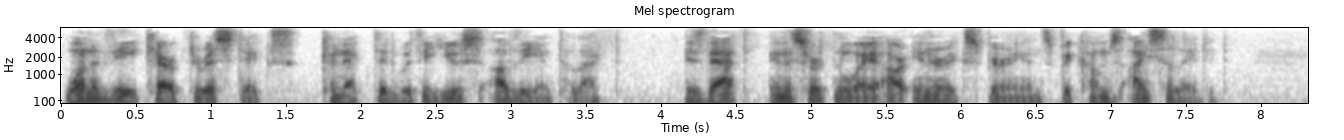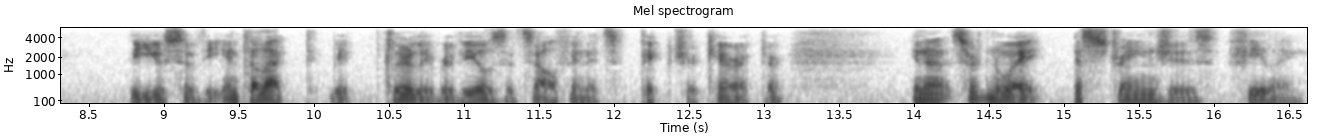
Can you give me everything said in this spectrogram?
One of the characteristics connected with the use of the intellect is that, in a certain way, our inner experience becomes isolated. The use of the intellect, it clearly reveals itself in its picture character, in a certain way estranges feeling.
